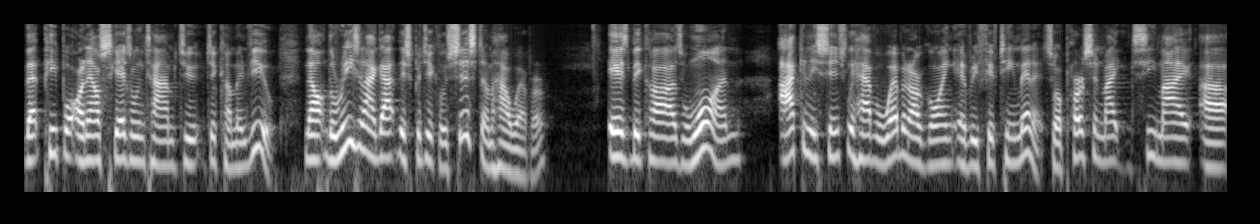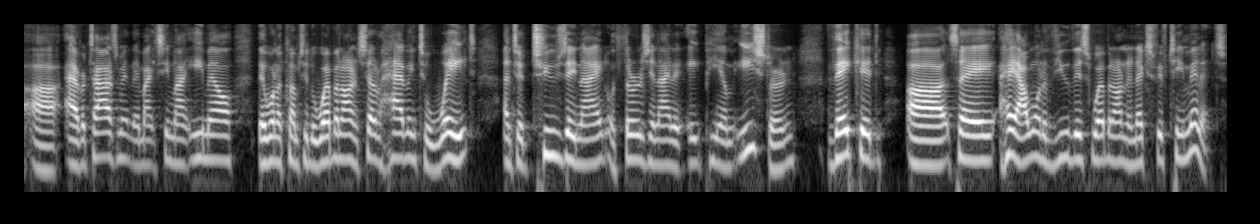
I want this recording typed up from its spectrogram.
that people are now scheduling time to, to come and view. Now, the reason I got this particular system, however, is because one, I can essentially have a webinar going every 15 minutes. So a person might see my uh, uh, advertisement, they might see my email, they want to come to the webinar. Instead of having to wait until Tuesday night or Thursday night at 8 p.m. Eastern, they could uh, say, hey, I want to view this webinar in the next 15 minutes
